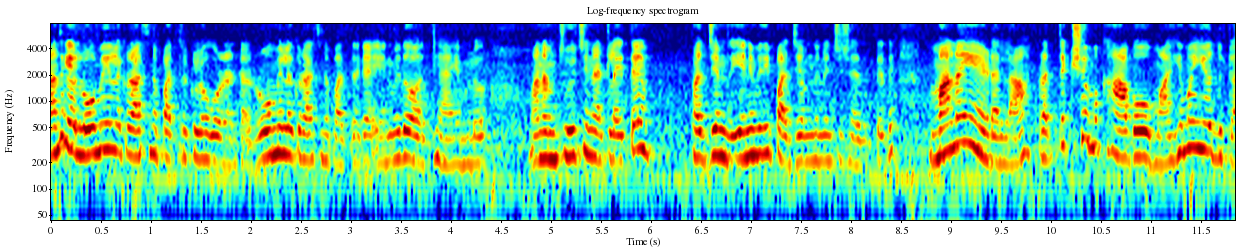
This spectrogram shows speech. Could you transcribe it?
అందుకే రోమిలకు రాసిన పత్రికలో కూడా అంటారు. రోమిలకు రాసిన పత్రిక ఎనిమిదో అధ్యాయంలో మనం చూసినట్లయితే పద్దెనిమిది ఎనిమిది పద్దెనిమిది నుంచి చదివితే మన ఏడల ప్రత్యక్షము కాబో మహిమ ఎదుట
